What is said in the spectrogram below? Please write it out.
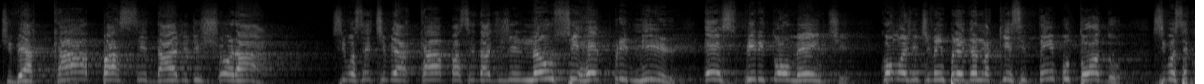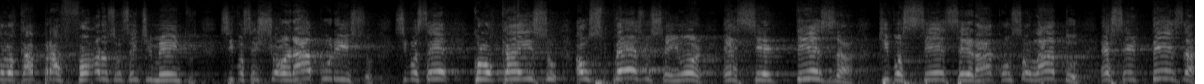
tiver a capacidade de chorar, se você tiver a capacidade de não se reprimir espiritualmente, como a gente vem pregando aqui esse tempo todo, se você colocar para fora os seus sentimentos, se você chorar por isso, se você colocar isso aos pés do Senhor, é certeza que você será consolado, é certeza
